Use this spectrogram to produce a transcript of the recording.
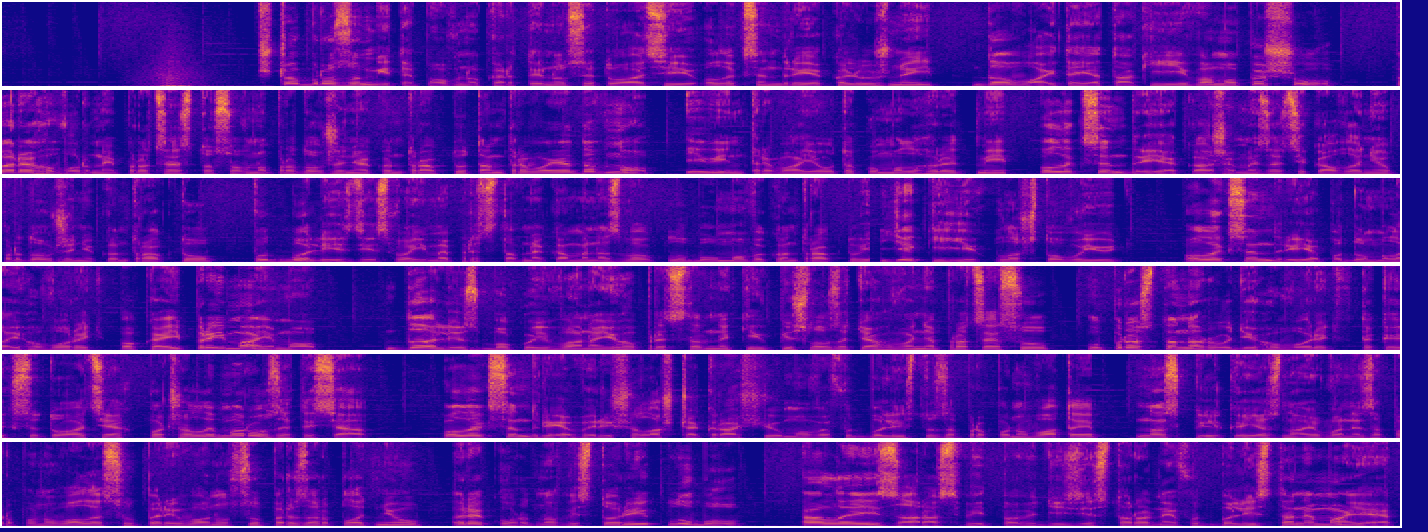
Щоб розуміти повну картину ситуації Олександрія Калюжний, давайте я так її вам опишу. Переговорний процес стосовно продовження контракту там триває давно, і він триває у такому алгоритмі. Олександрія каже, ми зацікавлені у продовженні контракту. Футболіст зі своїми представниками назвав клубу умови контракту, які їх влаштовують. Олександрія подумала і говорить: Окей, приймаємо. Далі з боку Івана його представників пішло затягування процесу. У простонароді говорять, в таких ситуаціях почали морозитися. Олександрія вирішила ще кращі умови футболісту запропонувати. Наскільки я знаю, вони запропонували супер Івану суперзарплатню, рекордно в історії клубу. Але і зараз відповіді зі сторони футболіста немає.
